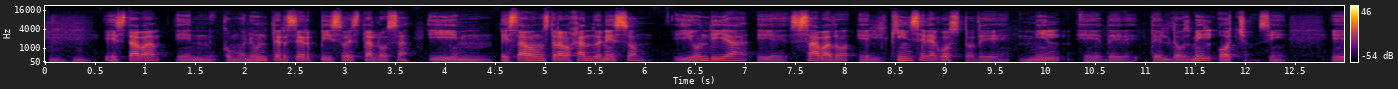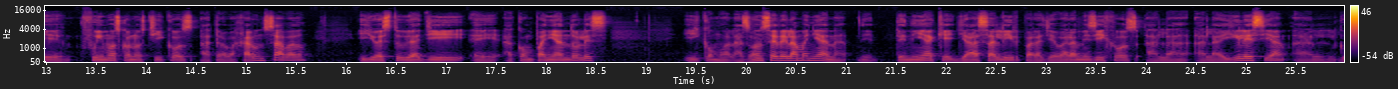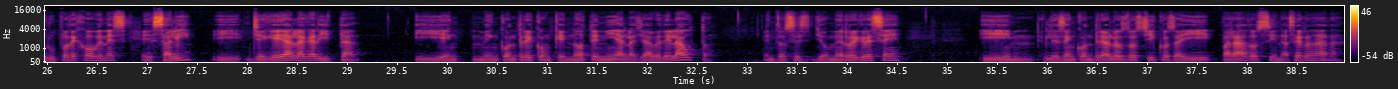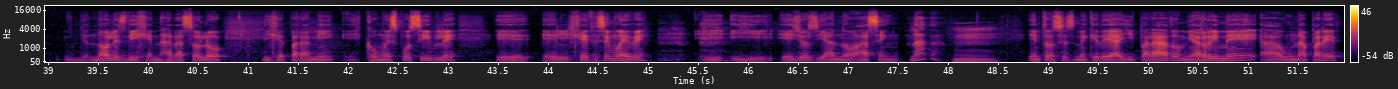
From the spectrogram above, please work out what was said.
Estaba en, como en un tercer piso esta losa y mm, estábamos trabajando en eso y un día, eh, sábado, el 15 de agosto de mil, eh, de, del 2008, ¿sí? Eh, fuimos con los chicos a trabajar un sábado y yo estuve allí eh, acompañándoles y como a las 11 de la mañana eh, tenía que ya salir para llevar a mis hijos a la, a la iglesia, al grupo de jóvenes, salí y llegué a la garita y me encontré con que no tenía la llave del auto. Entonces yo me regresé, y les encontré a los dos chicos ahí parados sin hacer nada. no les dije nada, solo dije para mí, ¿cómo es posible? Eh, el jefe se mueve y, ellos ya no hacen nada. Mm. Entonces me quedé allí parado, me arrimé a una pared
